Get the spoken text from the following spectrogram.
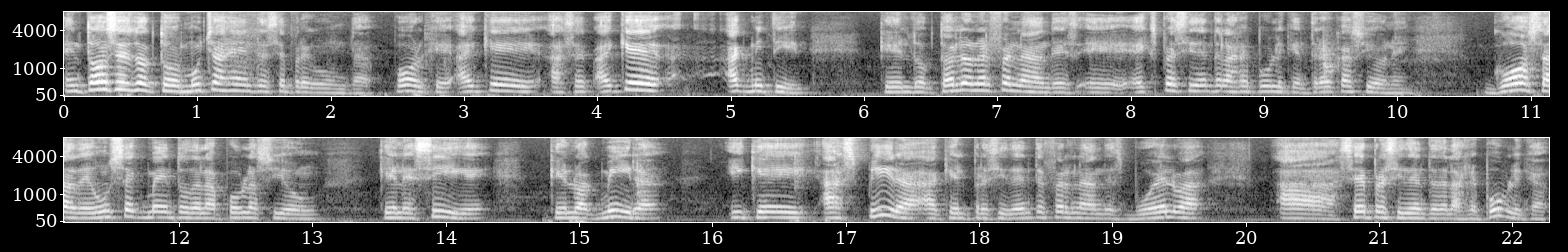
Entonces, doctor, mucha gente se pregunta, porque hay que, hay que admitir que el doctor Leonel Fernández, eh, expresidente de la República en tres ocasiones, goza de un segmento de la población que le sigue, que lo admira y que aspira a que el presidente Fernández vuelva a ser presidente de la República.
